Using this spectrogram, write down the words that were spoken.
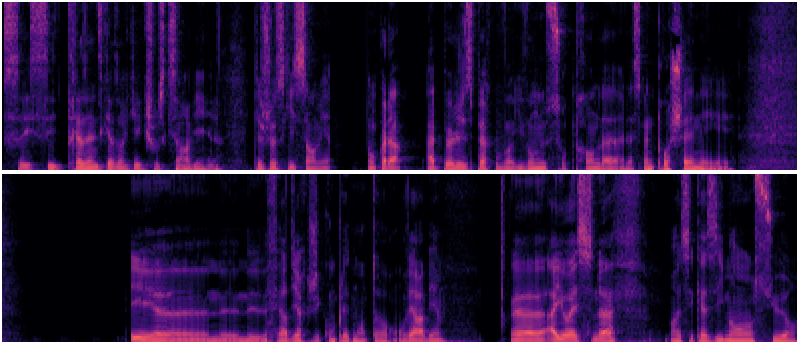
c'est, c'est très indicateur qu'il y a quelque chose qui s'en vient. Là. Quelque chose qui s'en vient. Donc voilà, Apple, j'espère qu'ils vont, nous surprendre la, la semaine prochaine et, et euh, me, me faire dire que j'ai complètement tort. On verra bien. Euh, iOS 9, ouais, c'est quasiment sûr.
